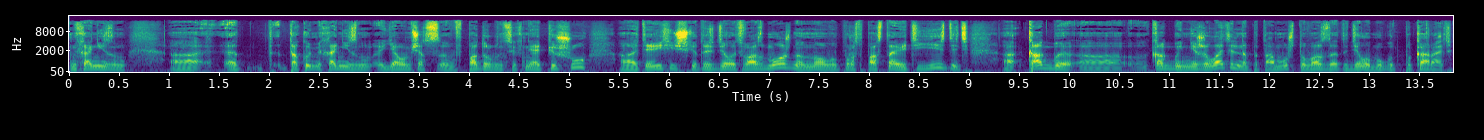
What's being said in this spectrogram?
механизм, а, э, такой механизм я вам сейчас в подробностях не опишу. А, теоретически это сделать возможно, но вот просто поставить и ездить а, как бы, а, как бы нежелательно, потому что вас за это дело могут покарать.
